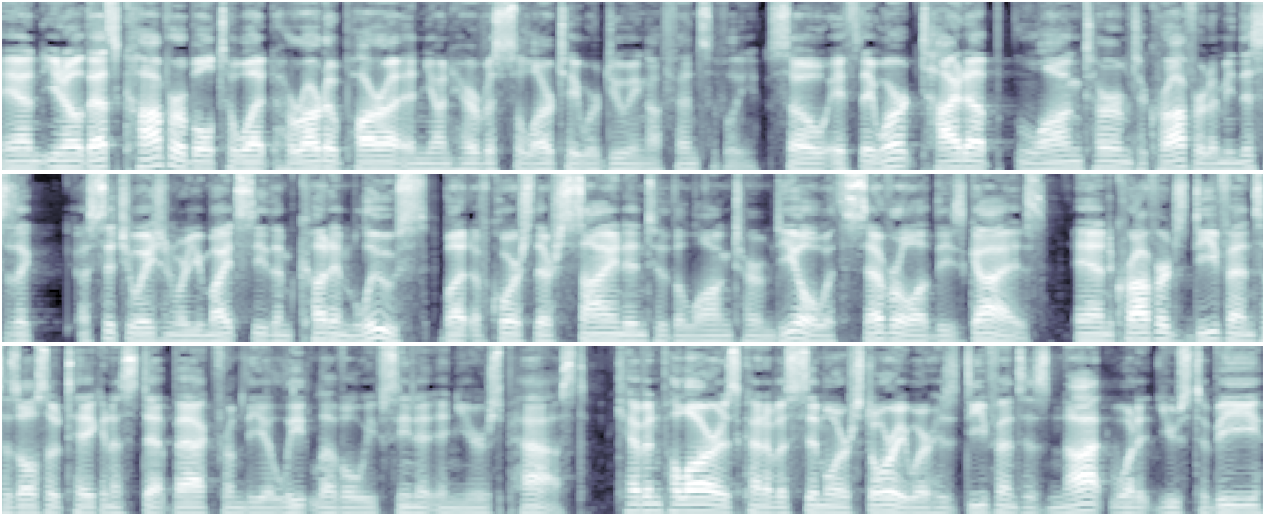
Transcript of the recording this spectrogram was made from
And, you know, that's comparable to what Gerardo Parra and Jan Yangervis Solarte were doing offensively. So if they weren't tied up long term to Crawford, I mean, this is a, a situation where you might see them cut him loose. But of course, they're signed into the long term deal with several of these guys. And Crawford's defense has also taken a step back from the elite level we've seen it in years past. Kevin Pillar is kind of a similar story where his defense is not what it used to be,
